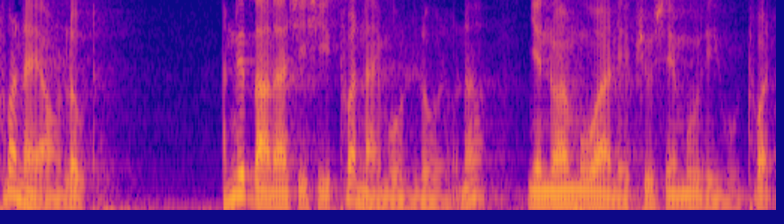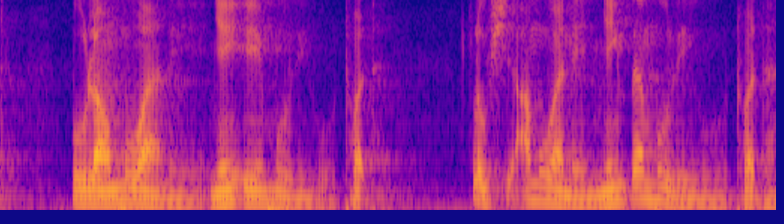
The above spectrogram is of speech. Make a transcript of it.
ထွက်နိုင်အောင်လုပ်တယ်အနှစ်သာရရှိရှိထွက်နိုင်ဖို့လိုတယ်နော် ညင်နွမ်းမှုကနေဖြူစင်မှုတွေကိုထွက်တယ်ပူလောင်မှုကနေငြိမ်းအေးမှုတွေကိုထွက်တယ်လှုပ်ရှားမှုကနေငြိမ်သက်မှုတွေကိုထွက်တာ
